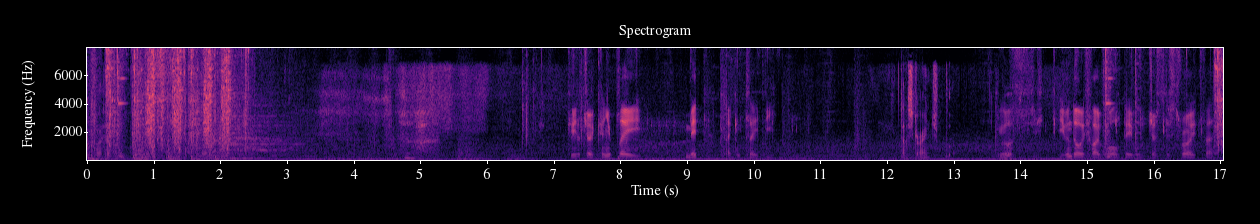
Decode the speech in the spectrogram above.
If I have Killjoy, can you play mid? I can play B. That's strange. Because even though if I wall, they will just destroy it fast.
